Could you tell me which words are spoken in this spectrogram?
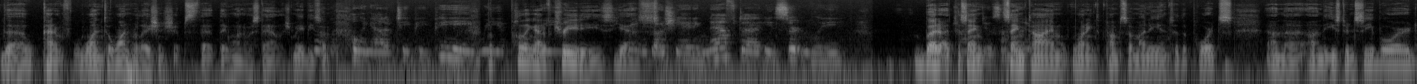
the kind of one-to-one relationships that they want to establish. Maybe Well, some pulling out of TPP, but re- pulling out of treaties, yes. renegotiating NAFTA, he's certainly But at the same same time, wanting to pump some money into the ports on the on the eastern seaboard,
